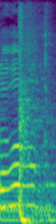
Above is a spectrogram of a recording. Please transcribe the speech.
floor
